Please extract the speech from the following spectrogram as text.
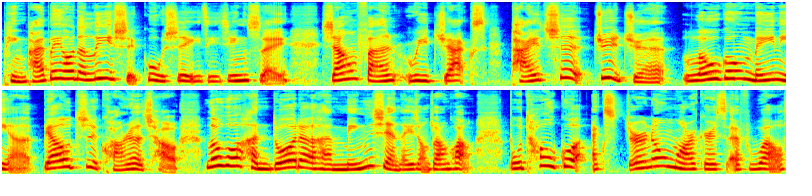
品牌背后的历史故事以及精髓。相反，rejects 排斥拒绝。Logo mania 标志狂热潮，logo 很多的很明显的一种状况，不透过 external markers of wealth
